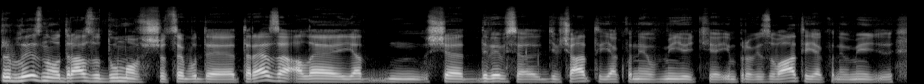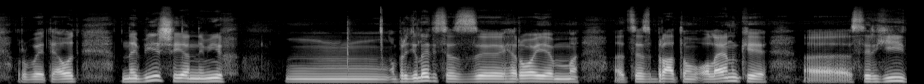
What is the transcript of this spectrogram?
приблизно одразу думав, що це буде Тереза, але я ще дивився дівчат, як вони вміють імпровізувати, як вони вміють робити. А от найбільше я не міг. м, Оприділитися з героєм, е, це з братом Оленки, е, Сергій.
